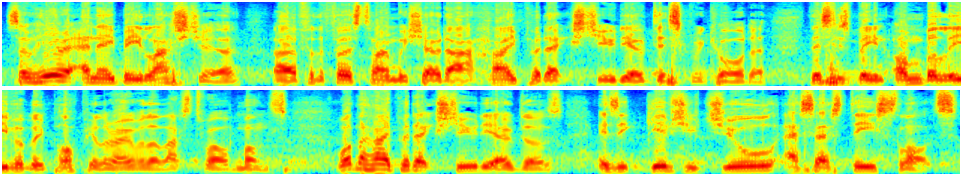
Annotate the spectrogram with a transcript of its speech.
So here at NAB last year, uh, for the first time, we showed our HyperDeck Studio disc recorder. This has been unbelievably popular over the last 12 months. What the HyperDeck Studio does is it gives you dual SSD slots,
